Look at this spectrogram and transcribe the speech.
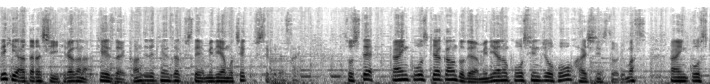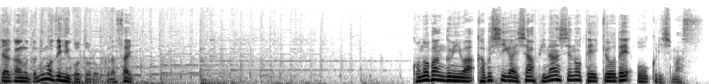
ぜひあたらしいひらがな経済漢字で検索してメディアもチェックしてください。そして LINE 公式アカウントではメディアの更新情報を配信しております。LINE 公式アカウントにもぜひご登録ください。この番組は株式会社フィナンシェの提供でお送りします。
